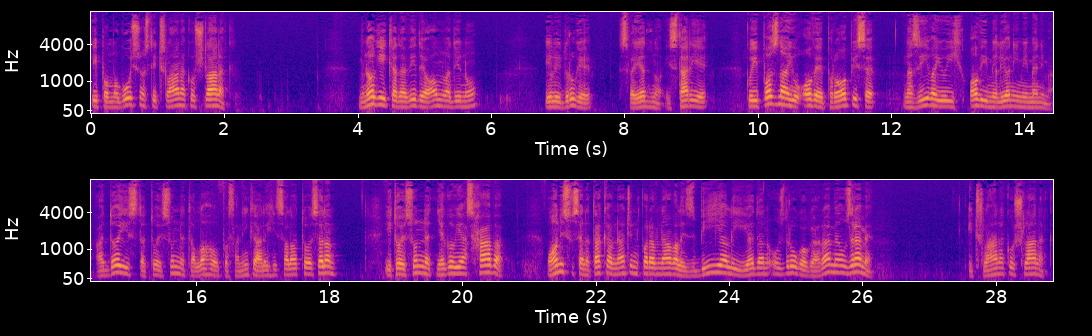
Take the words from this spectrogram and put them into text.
i po mogućnosti članak uz članak. Mnogi kada vide omladinu ili druge, svejedno i starije, koji poznaju ove propise, nazivaju ih ovim milionim imenima. A doista to je sunnet Allahov poslanika, alaihi salatu wasalam. I to je sunnet njegovih ashaba. Oni su se na takav način poravnavali, zbijali jedan uz drugoga, rame uz rame. I članak u članak.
